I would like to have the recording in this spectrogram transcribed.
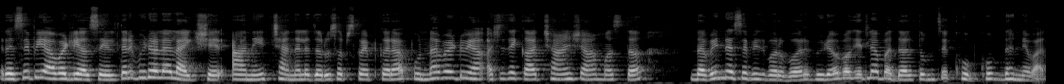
रेसिपी आवडली असेल तर व्हिडिओला लाईक शेअर आणि चॅनलला जरूर सबस्क्राईब करा. पुन्हा भेटूया अशीच एका छानशा मस्त नवीन रेसिपीजबरोबर व्हिडिओ बघितल्याबद्दल तुमचे खूप खूप धन्यवाद.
